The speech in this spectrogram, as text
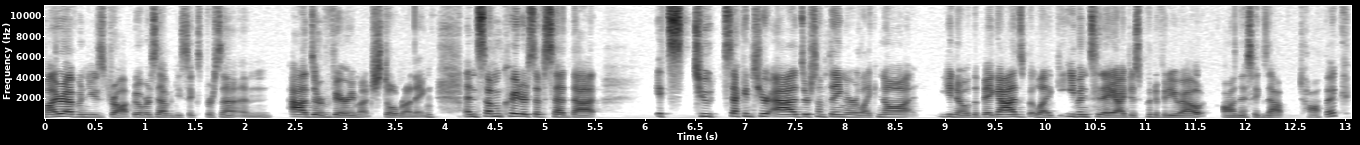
my revenues dropped over 76% and ads are very much still running. And some creators have said that it's two second tier ads or something, or like not, you know, the big ads. But like even today, I just put a video out on this exact topic.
